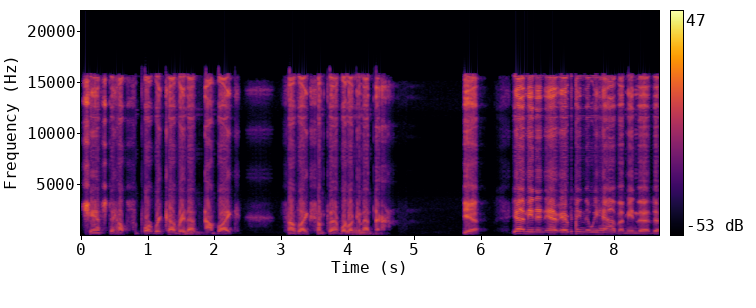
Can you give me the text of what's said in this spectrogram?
chance to help support recovery. That sounds like sounds like something that we're looking at there. Yeah, yeah, I mean, and everything that we have. I mean, the the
